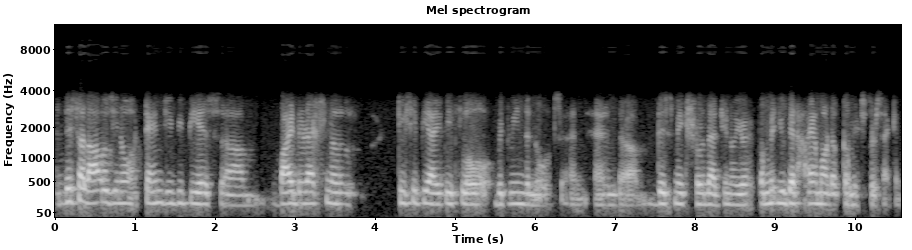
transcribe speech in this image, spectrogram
And this allows, you know, a 10 Gbps um, bidirectional TCP IP flow between the nodes. And, and um, this makes sure that, you know, you you get high amount of commits per second.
